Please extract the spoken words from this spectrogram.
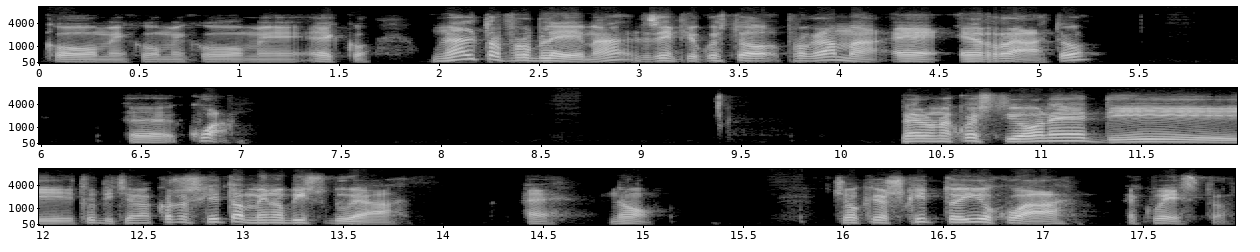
come, come, come, ecco, un altro problema, ad esempio questo programma è errato, eh, qua, per una questione di, tu dici, ma cosa ho scritto a meno b su 2a? Eh, no, ciò che ho scritto io qua è questo.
